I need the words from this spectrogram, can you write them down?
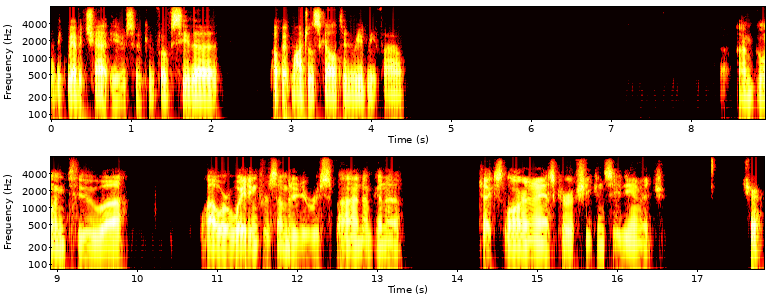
I think we have a chat here. So can folks see the Puppet module skeleton README file? I'm going to, uh, while we're waiting for somebody to respond, I'm going to text Lauren and ask her if she can see the image. Sure.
